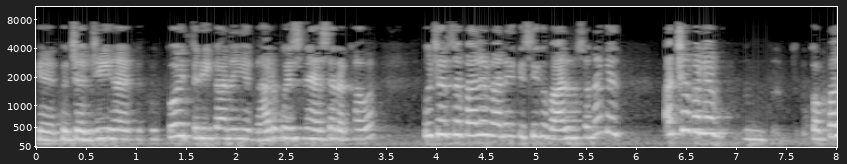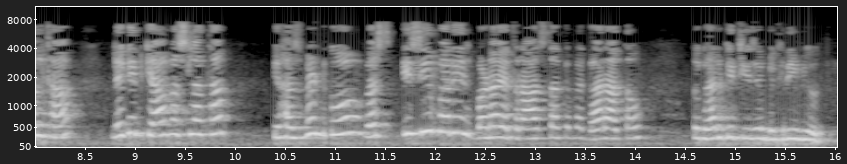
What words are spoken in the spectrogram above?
کہ کچھ جی ہے، کہ کوئی طریقہ نہیں ہے، گھر کو اس نے ایسے رکھا ہوا۔ کچھ عرصے پہلے میں نے کسی کے بارے میں سنا کہ اچھا بھلے کپل تھا، لیکن کیا مسئلہ تھا کہ ہسبینڈ کو بس اسی پر ہی بڑا اعتراض تھا کہ میں گھر آتا ہوں تو گھر کی چیزیں بکھری بھی ہوتی۔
